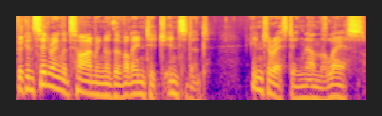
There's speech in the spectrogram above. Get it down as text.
but considering the timing of the Valentich incident, interesting nonetheless.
